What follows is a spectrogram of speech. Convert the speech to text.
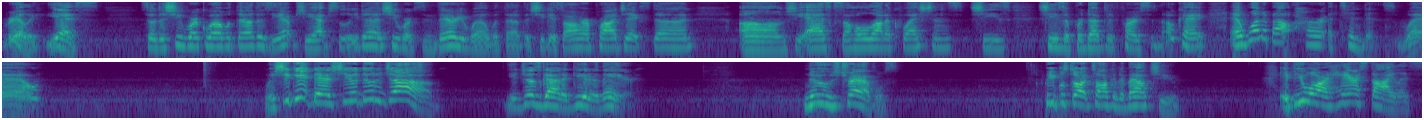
Really? Yes. So does she work well with others? Yep, she absolutely does. She works very well with others. She gets all her projects done. Um, she asks a whole lot of questions. She's she's a productive person. Okay. And what about her attendance? Well, when she get there, she'll do the job. You just got to get her there. News travels. People start talking about you. If you are a hairstylist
